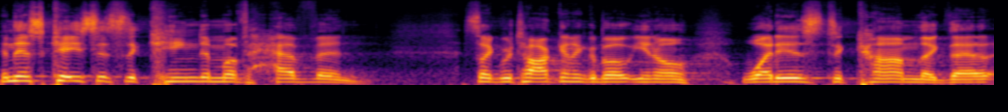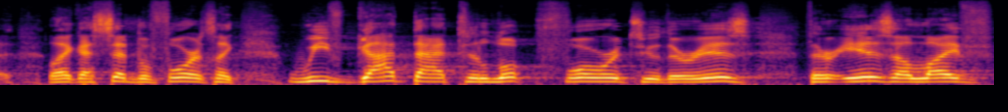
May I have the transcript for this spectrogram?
In this case, it's the kingdom of heaven. It's like we're talking about, you know, what is to come. Like that, like I said before, it's like we've got that to look forward to. There is, there is a life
